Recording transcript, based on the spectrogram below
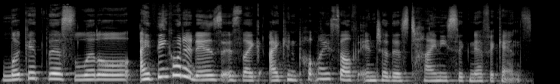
look at this little. I think what it is is like I can put myself into this tiny significance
